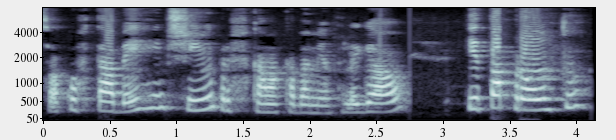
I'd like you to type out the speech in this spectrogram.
Só cortar bem rentinho para ficar um acabamento legal. E tá pronto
